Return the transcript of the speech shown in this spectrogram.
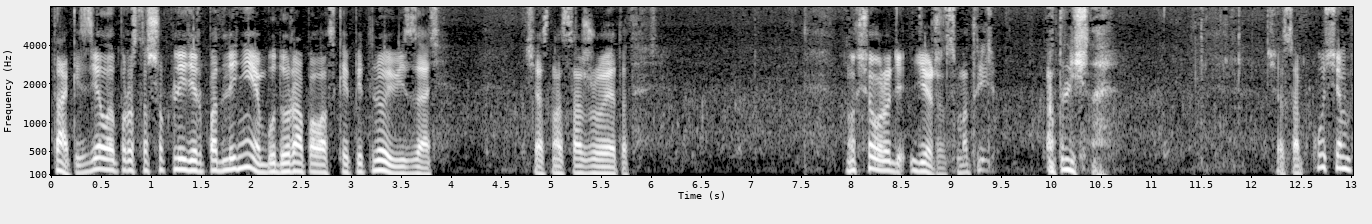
Так, сделаю просто шок-лидер подлиннее. Буду раполовской петлей вязать. Сейчас насажу этот. Ну, все вроде держит, смотрите. Отлично. Сейчас обкусим.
